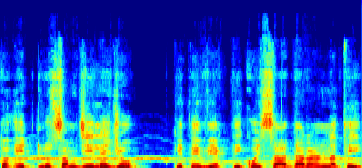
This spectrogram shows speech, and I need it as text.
તો એટલું સમજી લેજો કે તે વ્યક્તિ કોઈ સાધારણ નથી.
